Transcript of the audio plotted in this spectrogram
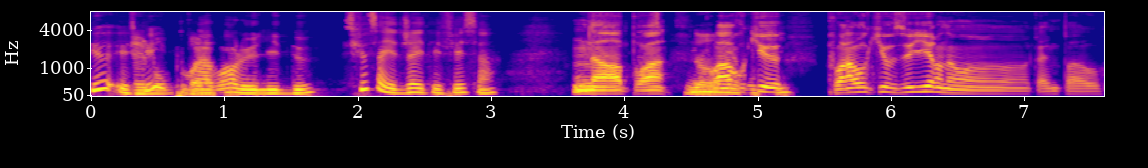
est-ce qu'il bon, pourrait voilà. avoir le- les deux? Est-ce que ça a déjà été fait ça? Non, pour un, Non. pour, un rookie, pour un rookie of the year, non, quand même pas. oh.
